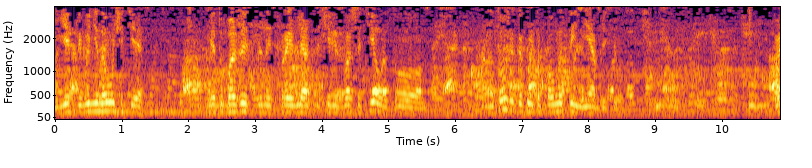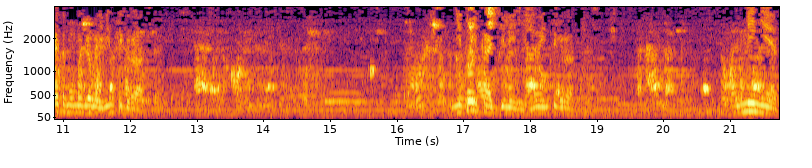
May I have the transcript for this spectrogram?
И если вы не научите эту божественность проявляться через ваше тело, то она тоже какой-то полноты не обретет. Поэтому мы говорим интеграция. Не только отделение, но и интеграция умение,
